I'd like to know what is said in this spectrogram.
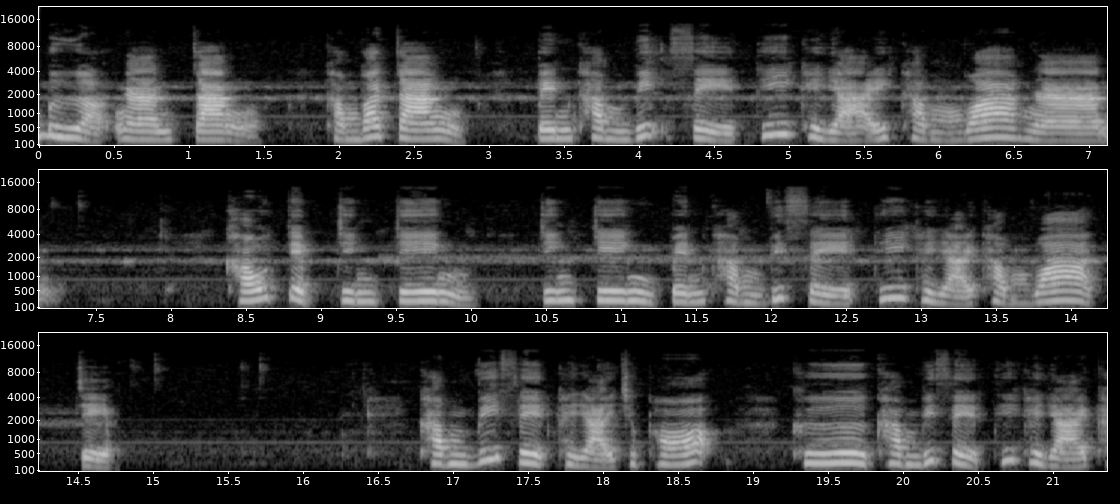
เบื่องานจังคำว่าจัง เป็นคำวิเศษที่ขยายคำว่างาน เขาเจ็บจริงๆ จริงๆ เป็นคำวิเศษที่ขยายคำว่าเจ็บคำวิเศษขยายเฉพาะ คือคำวิเศษที่ขยายค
